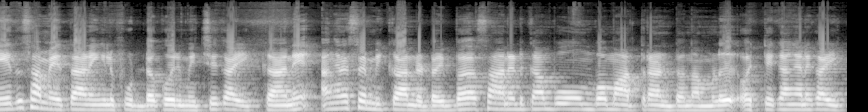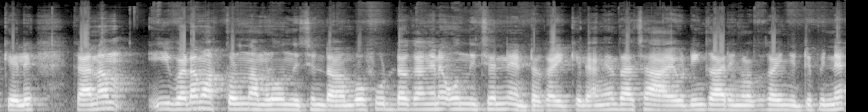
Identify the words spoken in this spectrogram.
ഏത് സമയത്താണെങ്കിലും ഫുഡൊക്കെ ഒരുമിച്ച് കഴിക്കാൻ അങ്ങനെ ശ്രമിക്കാറുണ്ട് കേട്ടോ ഇപ്പോൾ സാധനം എടുക്കാൻ പോകുമ്പോൾ മാത്രമാണ് കേട്ടോ നമ്മൾ ഒറ്റയ്ക്ക് അങ്ങനെ കഴിക്കൽ കാരണം ഇവിടെ മക്കളും നമ്മൾ ഒന്നിച്ചുണ്ടാകുമ്പോൾ ഫുഡൊക്കെ അങ്ങനെ ഒന്നിച്ച് തന്നെ കേട്ടോ കഴിക്കൽ അങ്ങനെ എന്താ ചായയുടെയും കാര്യങ്ങളൊക്കെ കഴിഞ്ഞിട്ട് പിന്നെ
